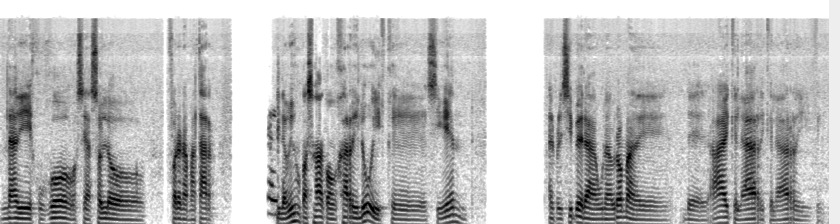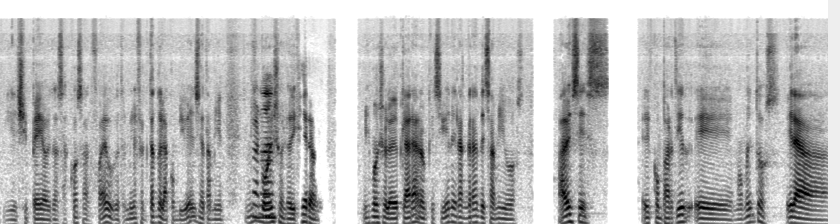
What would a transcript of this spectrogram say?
nadie juzgó, o sea, solo fueron a matar. Y lo mismo pasaba con Harry Lewis, que si bien al principio era una broma de, de ay, que Larry, que Larry, y, el chipeo y todas esas cosas, fue algo que terminó afectando la convivencia también. Mismo ellos lo dijeron, mismo ellos lo declararon, que si bien eran grandes amigos, a veces el compartir eh, momentos era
